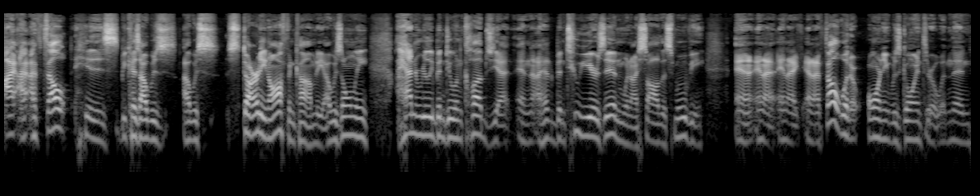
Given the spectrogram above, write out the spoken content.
I, I felt his because I was I was starting off in comedy. I was only I hadn't really been doing clubs yet, and I had been two years in when I saw this movie, and and I and I and I felt what Orny was going through, and then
